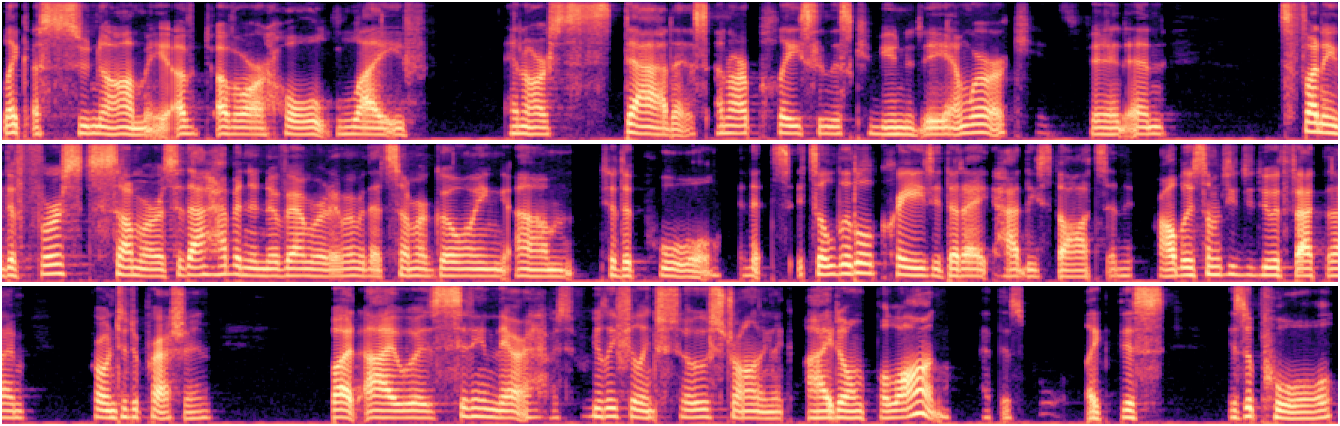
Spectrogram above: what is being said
like a tsunami of of our whole life and our status and our place in this community and where our kids fit and it's funny the first summer so that happened in november and i remember that summer going um, to the pool and it's it's a little crazy that i had these thoughts and probably something to do with the fact that i'm prone to depression but I was sitting there and I was really feeling so strongly like I don't belong at this pool. Like this is a pool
